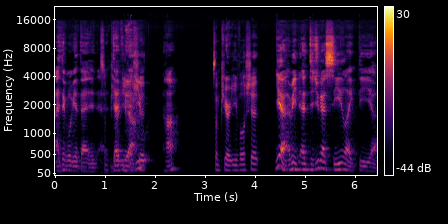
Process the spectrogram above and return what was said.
I think we'll get that. In, Some pure that evil you- shit. huh? Some pure evil shit. Yeah, I mean, uh, did you guys see like the? Uh,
